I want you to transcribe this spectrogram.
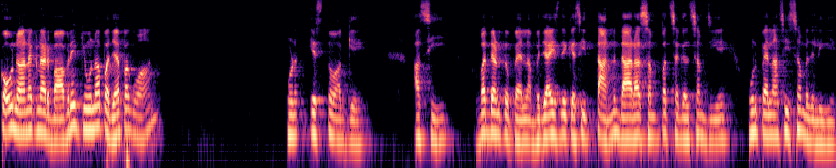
ਕਉ ਨਾਨਕ ਨਰ ਬਾਬਰੇ ਕਿਉਂ ਨਾ ਭਜੈ ਭਗਵਾਨ। ਹੁਣ ਇਸ ਤੋਂ ਅੱਗੇ ਅਸੀਂ ਵਧਣ ਤੋਂ ਪਹਿਲਾਂ, ਬਜਾਏ ਇਸ ਦੇ ਕਿ ਅਸੀਂ ਧਨ, ਦਾਰਾ, ਸੰਪਤ, ਸਗਲ ਸਮਝੀਏ, ਹੁਣ ਪਹਿਲਾਂ ਅਸੀਂ ਸਮਝ ਲਈਏ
